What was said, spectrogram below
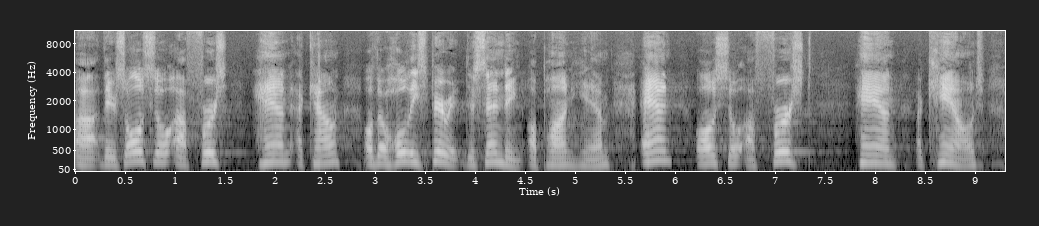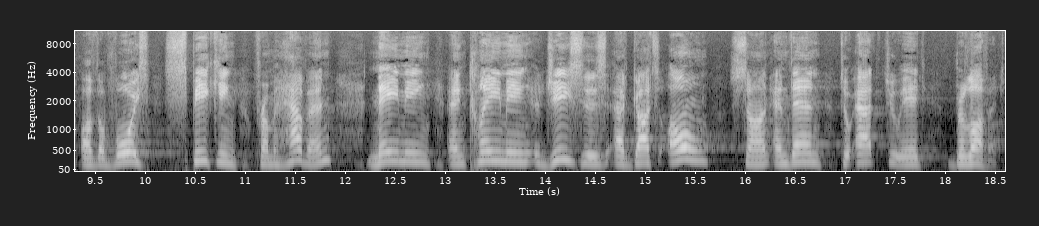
Uh, there's also a first hand account of the Holy Spirit descending upon him, and also a first hand account of the voice speaking from heaven, naming and claiming Jesus as God's own Son, and then to add to it, beloved.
